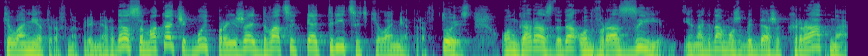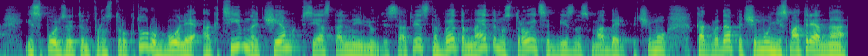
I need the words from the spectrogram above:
километров, например, да, самокатчик будет проезжать 25-30 километров. То есть, он гораздо, да, он в разы, иногда, может быть, даже кратно использует инфраструктуру более активно, чем все остальные люди. Соответственно, в этом, на этом и строится бизнес-модель. Почему, как бы, да, почему, несмотря на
